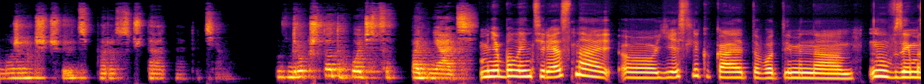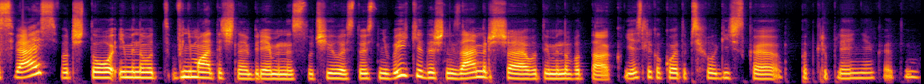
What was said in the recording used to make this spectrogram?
можем чуть-чуть порассуждать на эту тему вдруг что-то хочется поднять. Мне было интересно, э, есть ли какая-то вот именно ну, взаимосвязь, вот что именно вот внематочная беременность случилась, то есть не выкидыш, не замершая, а вот именно вот так. Есть ли какое-то психологическое подкрепление к этому?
